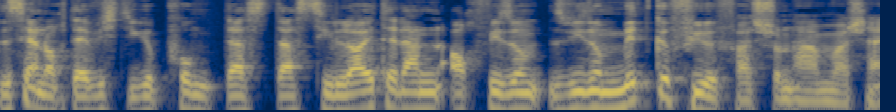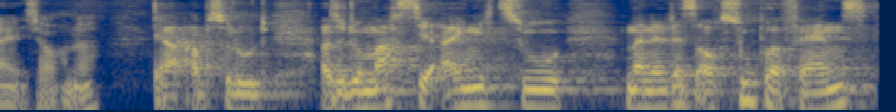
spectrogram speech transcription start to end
das ist ja noch der wichtige Punkt, dass, dass die Leute dann auch wie so, wie so ein Mitgefühl fast schon haben wahrscheinlich auch, ne? Ja, absolut. Also du machst die eigentlich zu, man nennt das auch Superfans.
